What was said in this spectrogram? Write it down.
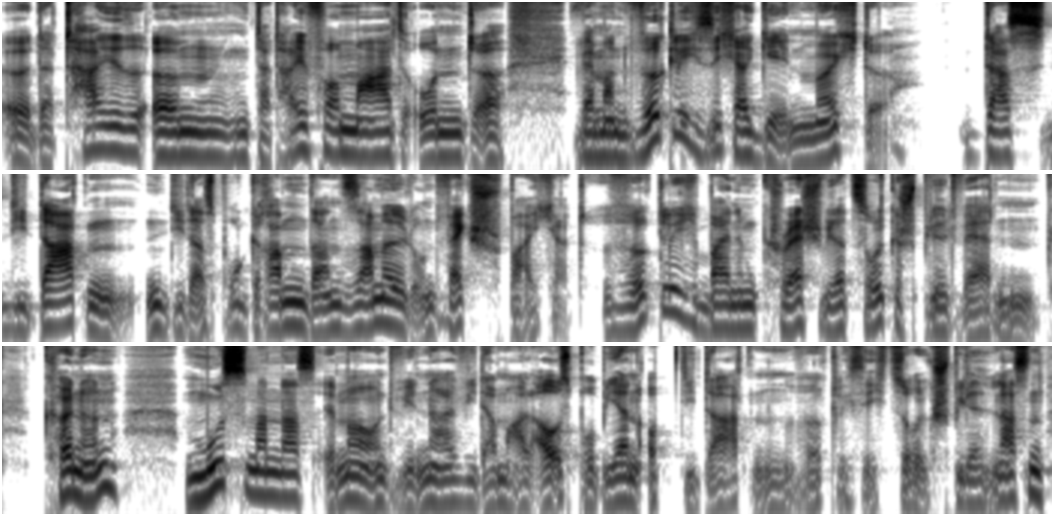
äh, Datei, ähm, Dateiformat und äh, wenn man wirklich sicher gehen möchte, dass die Daten, die das Programm dann sammelt und wegspeichert, wirklich bei einem Crash wieder zurückgespielt werden können, muss man das immer und wieder mal ausprobieren, ob die Daten wirklich sich zurückspielen lassen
